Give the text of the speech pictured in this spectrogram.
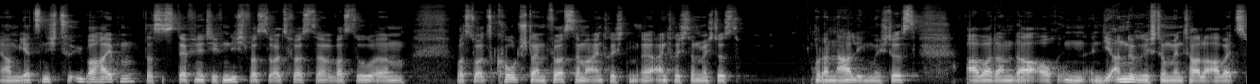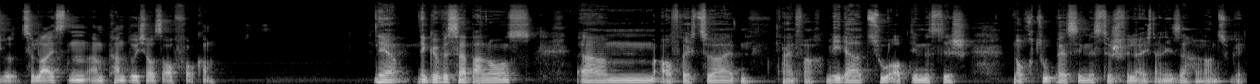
Ähm, jetzt nicht zu überhypen, das ist definitiv nicht, was du als Förster, was du, ähm, was du als Coach deinem First-Timer eintrichten, äh, eintrichtern möchtest oder nahelegen möchtest, aber dann da auch in, in die andere Richtung mentale Arbeit zu, zu leisten, ähm, kann durchaus auch vorkommen. Ja, eine gewisse Balance ähm, aufrechtzuerhalten. Einfach weder zu optimistisch noch zu pessimistisch vielleicht an die Sache ranzugehen.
